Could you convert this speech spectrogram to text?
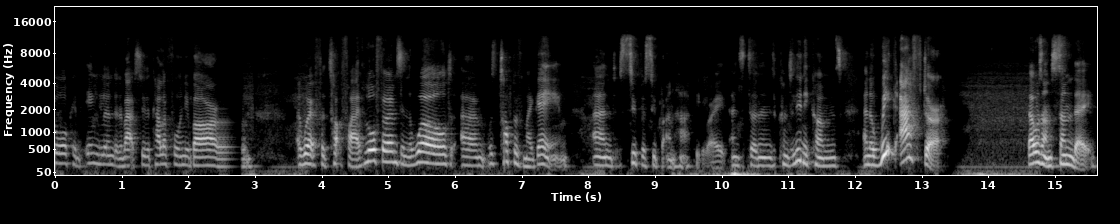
York and England, and about to do the California bar. I worked for the top five law firms in the world. Um, was top of my game and super super unhappy, right? And so then the Kundalini comes, and a week after that was on Sunday.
